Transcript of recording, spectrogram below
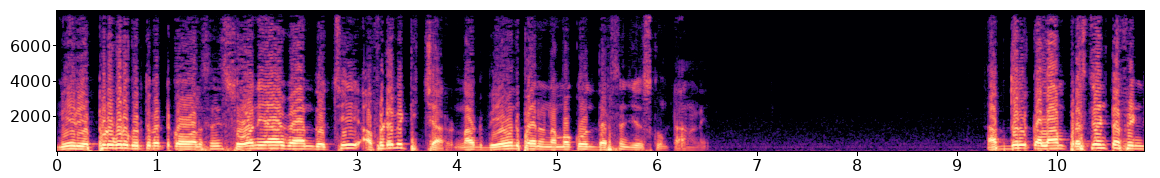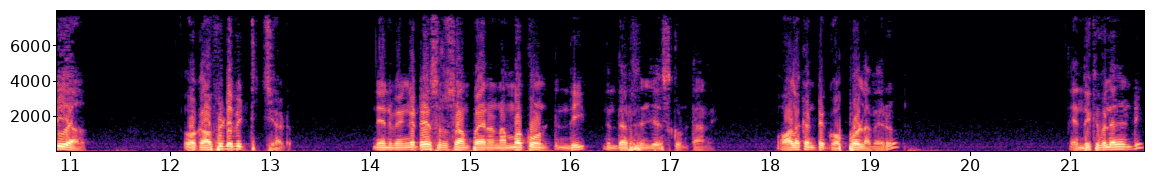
మీరు ఎప్పుడు కూడా గుర్తుపెట్టుకోవాల్సింది సోనియా గాంధీ వచ్చి అఫిడవిట్ ఇచ్చారు. నాకు దేవుని పైన నమ్మకం ఉంది, దర్శనం చేసుకుంటానని. Abdul Kalam president of India ఒక అఫిడవిట్ ఇచ్చాడు. నేను వెంకటేశ్వర స్వామి పైన నమ్మకం ఉంటుంది నేను దర్శనం చేసుకుంటాను వాళ్ళకంటే గొప్పోళ్ళ మీరు? ఎందుకు ఇవ్వలేదండి?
